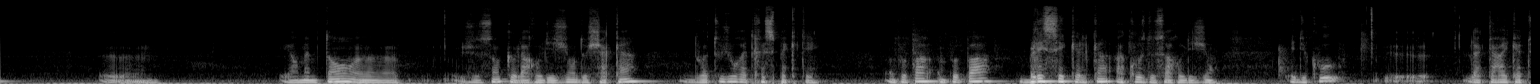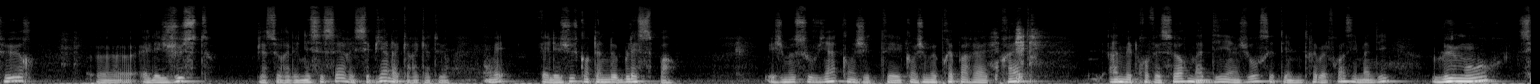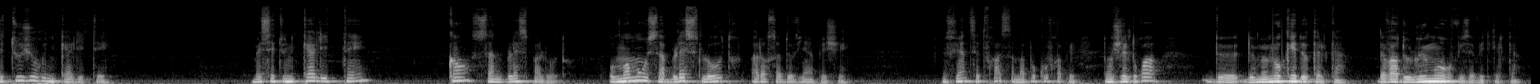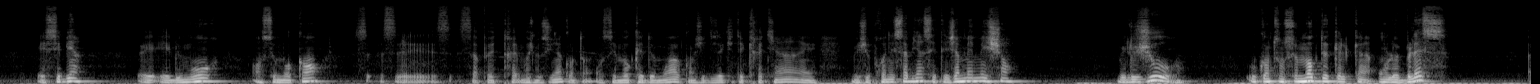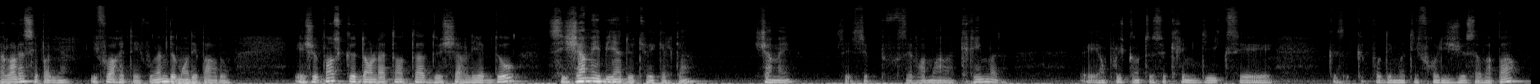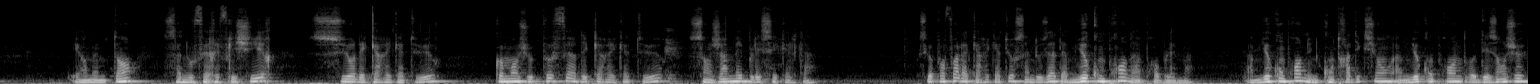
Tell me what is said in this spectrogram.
Et en même temps, je sens que la religion de chacun doit toujours être respectée. On peut pas, on peut pas blesser quelqu'un à cause de sa religion. Et du coup, euh, la caricature, elle est juste. Bien sûr, elle est nécessaire et c'est bien la caricature, mais elle est juste quand elle ne blesse pas. Et je me souviens quand j'étais, quand je me préparais à être prêtre un de mes professeurs m'a dit un jour, c'était une très belle phrase, il m'a dit, l'humour, c'est toujours une qualité. Mais c'est une qualité quand ça ne blesse pas l'autre. Au moment où ça blesse l'autre, alors ça devient un péché. Je me souviens de cette phrase, ça m'a beaucoup frappé. Donc j'ai le droit de, me moquer de quelqu'un. d'avoir de l'humour vis-à-vis de quelqu'un. Et c'est bien. Et, l'humour, en se moquant, ça peut être très. Moi, je me souviens quand on, s'est moqué de moi, quand je disais que j'étais chrétien, mais je prenais ça bien, c'était jamais méchant. Mais le jour où, quand on se moque de quelqu'un, on le blesse, alors là, c'est pas bien. Il faut arrêter. Il faut même demander pardon. Et je pense que dans l'attentat de Charlie Hebdo, c'est jamais bien de tuer quelqu'un. Jamais. C'est vraiment un crime. Et en plus, quand ce crime dit que c'est que, pour des motifs religieux, ça va pas. Et en même temps, ça nous fait réfléchir sur les caricatures. Comment je peux faire des caricatures sans jamais blesser quelqu'un? Parce que parfois, la caricature, ça nous aide à mieux comprendre un problème, à mieux comprendre une contradiction, à mieux comprendre des enjeux.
